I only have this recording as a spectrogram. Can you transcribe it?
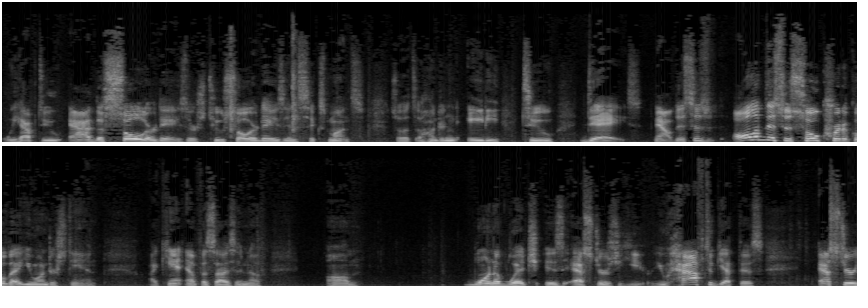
we have to add the solar days. There's two solar days in six months, so it's 182 days. Now, this is all of this is so critical that you understand. I can't emphasize enough. Um, one of which is Esther's year. You have to get this. Esther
